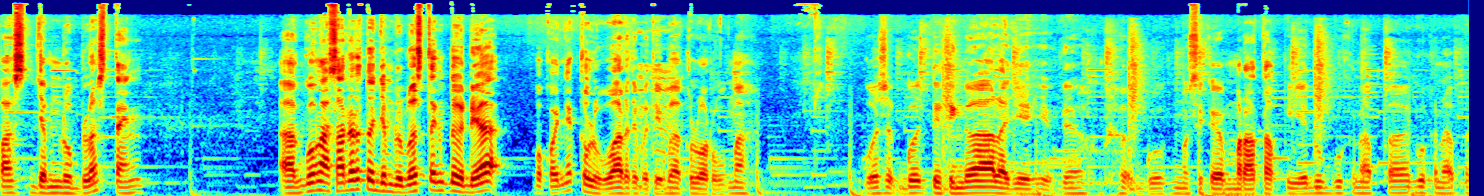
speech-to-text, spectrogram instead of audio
pas jam 12 teng eh, gue nggak sadar tuh jam 12 teng tuh dia pokoknya keluar tiba-tiba keluar rumah. Gue gue ditinggal aja ya udah gue masih kayak meratapi aduh gue kenapa gue kenapa?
